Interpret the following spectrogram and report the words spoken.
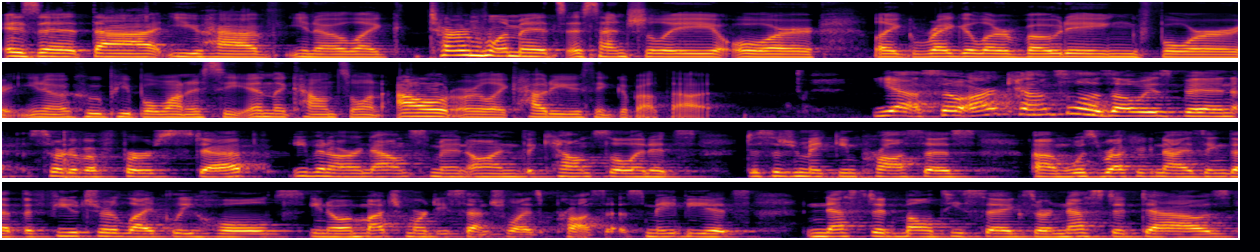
is it that you have you know like term limits essentially or like regular voting for you know who people want to see in the council and out or like how do you think about that Yeah, so our council has always been sort of a first step. Even our announcement on the council and its decision making process um, was recognizing that the future likely holds, you know, a much more decentralized process. Maybe it's nested multi-sigs or nested DAOs,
